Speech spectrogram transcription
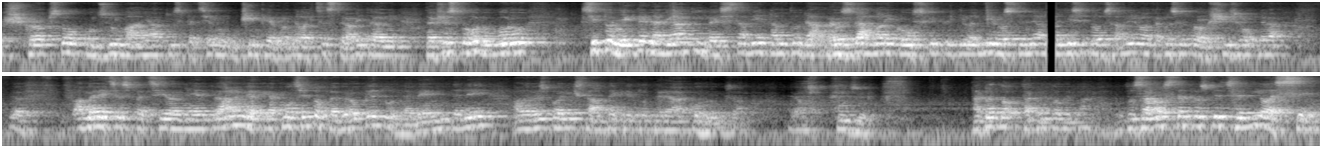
škrob z toho kudzu má nějaký speciální účinky, je velmi lehce stravitelný, takže z toho důvodu si to někde na nějaký výstavě tam to dá, rozdávali kousky ty rostliny a lidi si to vzali a takhle se to rozšířilo. Teda v Americe speciálně, já nevím, jak, jak moc je to v Evropě, to nevím tedy, ale ve Spojených státech je to teda jako hrůza. Takhle to, takhle to vypadá. To zaroste prostě celý lesy,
